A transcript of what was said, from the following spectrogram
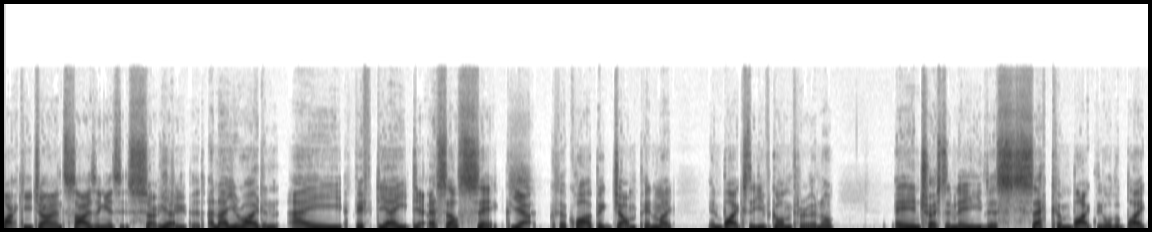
wacky giant sizing is. It's so yeah. stupid. And now you're riding a 58 SL6. Yeah. So quite a big jump in mm. like in bikes that you've gone through. And Interestingly, the second bike, or the bike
